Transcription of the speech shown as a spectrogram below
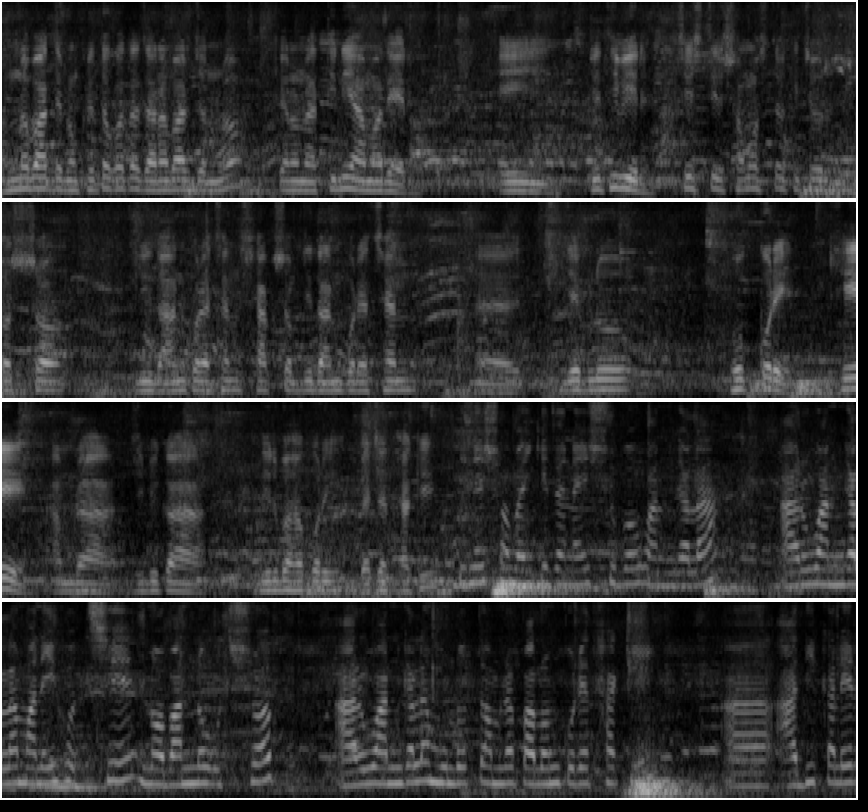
ধন্যবাদ এবং কৃতজ্ঞতা জানাবার জন্য, কেননা তিনি আমাদের এই পৃথিবীর সৃষ্টির সমস্ত কিছুর শস্য যিনি দান করেছেন, শাকসবজি দান করেছেন যেগুলো ভোগ করে খেয়ে আমরা জীবিকা নির্বাহ করি বেঁচে থাকি। দিনের সবাইকে জানাই শুভ ওয়ানগালা। আর ওয়ানগালা মানেই হচ্ছে নবান্ন উৎসব। আর ওয়ানগালা মূলত আমরা পালন করে থাকি আদিকালের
